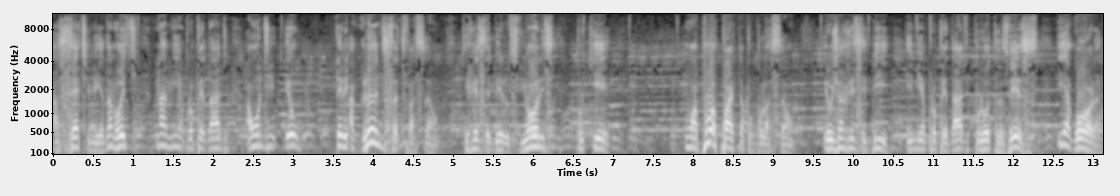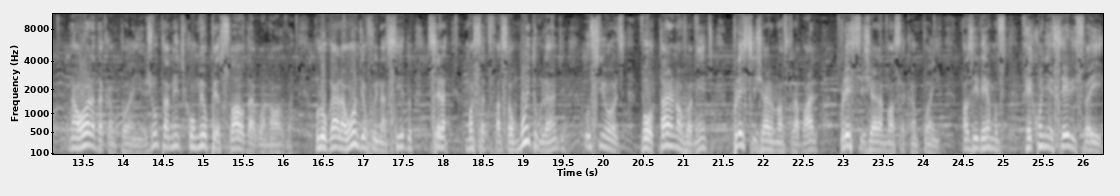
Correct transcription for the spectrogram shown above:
às 7h30 da noite, na minha propriedade, onde eu terei a grande satisfação de receber os senhores, porque uma boa parte da população eu já recebi em minha propriedade por outras vezes, e agora, na hora da campanha, juntamente com o meu pessoal da Água Nova, o lugar onde eu fui nascido, será uma satisfação muito grande os senhores voltar novamente, prestigiar o nosso trabalho, prestigiar a nossa campanha. Nós iremos reconhecer isso aí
